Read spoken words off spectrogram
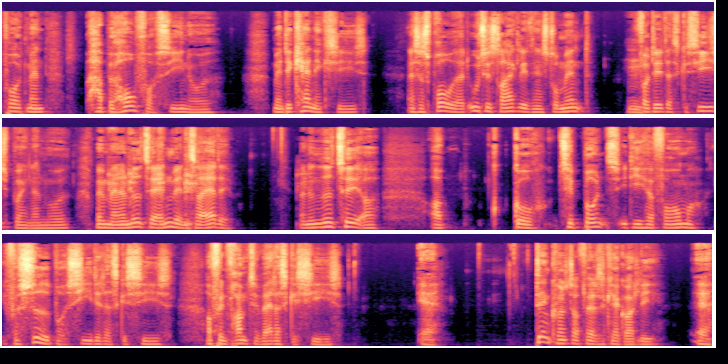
på at man har behov for at sige noget, men det kan ikke siges. Altså sproget er et utilstrækkeligt instrument Mm. for det, der skal siges på en eller anden måde. Men man er nødt til at anvende sig af det. Man er nødt til at, at gå til bunds i de her former, i forsøget på at sige det, der skal siges, og finde frem til, hvad der skal siges. Ja. Den kunstopfattelse kan jeg godt lide. Ja.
